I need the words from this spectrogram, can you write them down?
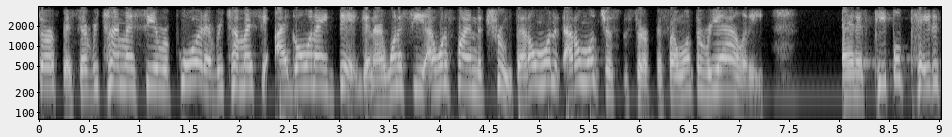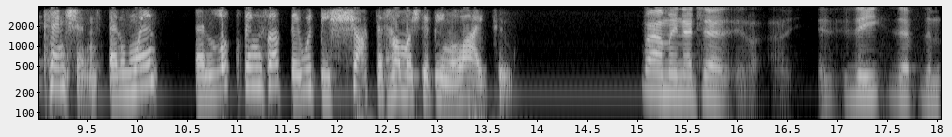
surface. Every time I see a report, every time I see, I go and I dig, and I want to see, I want to find the truth. I don't want, I don't want just the surface. I want the reality. And if people paid attention and went and looked things up, they would be shocked at how much they're being lied to. Well, I mean that's a the the the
